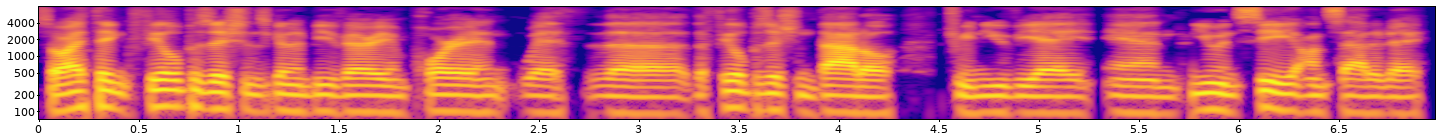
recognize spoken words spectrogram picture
So I think field position is going to be very important with the the field position battle between UVA and UNC on Saturday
